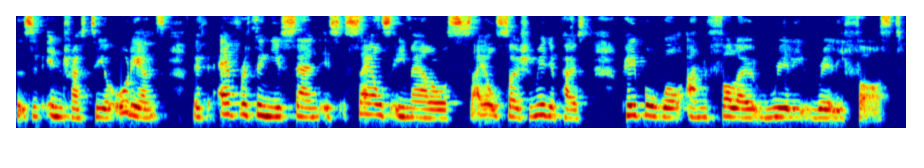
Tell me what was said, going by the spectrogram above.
that's of interest to your audience. If everything you send is a sales email or sales social media post, people will unfollow really, really fast.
